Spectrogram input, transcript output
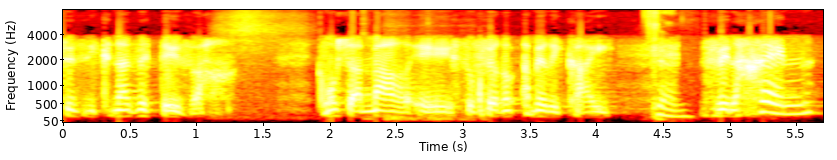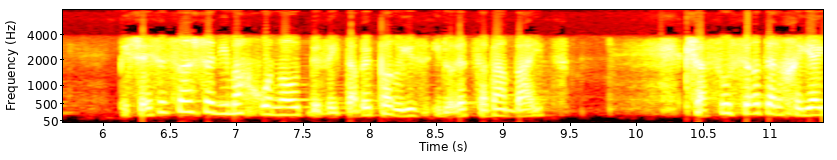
שזקנה זה טבח, כמו שאמר אה, סופר אמריקאי. כן. ולכן, ב-16 השנים האחרונות, בביתה בפריז, היא לא יצאה מהבית. כשעשו סרט על חיי,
